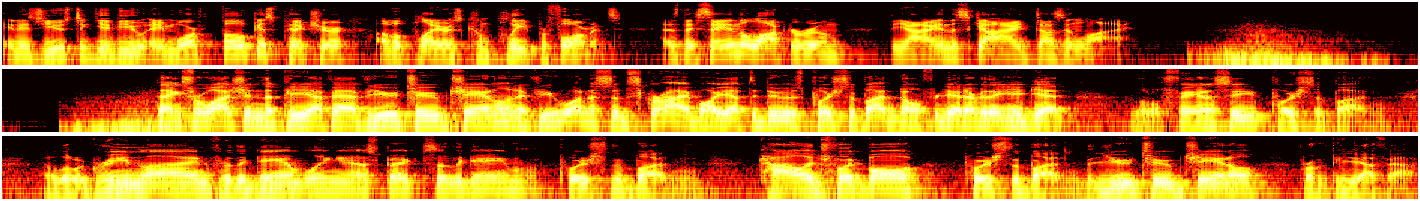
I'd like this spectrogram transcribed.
and is used to give you a more focused picture of a player's complete performance. As they say in the locker room, the eye in the sky doesn't lie. Thanks for watching the PFF YouTube channel. And if you want to subscribe, all you have to do is push the button. Don't forget everything you get. A little fantasy, push the button. A little green line for the gambling aspects of the game, push the button. College football, push the button. The YouTube channel from PFF.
